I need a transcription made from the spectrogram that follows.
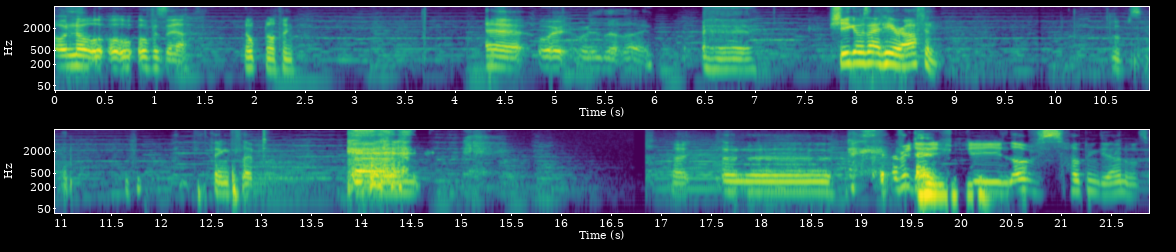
Oh no, o- o- over there. Nope, nothing. Uh, where, where's that line? Uh, she goes out here often. Oops. Thing flipped. Um, but, uh, every day she loves helping the animals.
